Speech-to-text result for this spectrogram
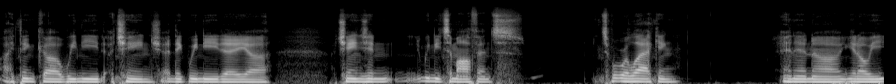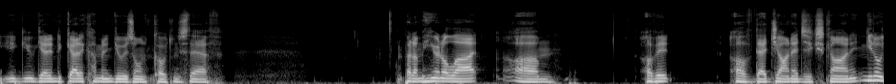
I think uh, we need a change. I think we need a, uh, a change in. We need some offense. It's what we're lacking. And then uh, you know you, you got got to come in and do his own coaching staff. But I'm hearing a lot um, of it, of that John Idzik's gone. And, you know,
